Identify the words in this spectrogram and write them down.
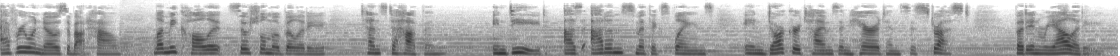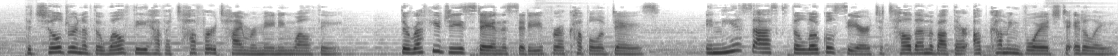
everyone knows about how, let me call it social mobility, tends to happen. Indeed, as Adam Smith explains, in darker times inheritance is stressed, but in reality, the children of the wealthy have a tougher time remaining wealthy. The refugees stay in the city for a couple of days. Aeneas asks the local seer to tell them about their upcoming voyage to Italy.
